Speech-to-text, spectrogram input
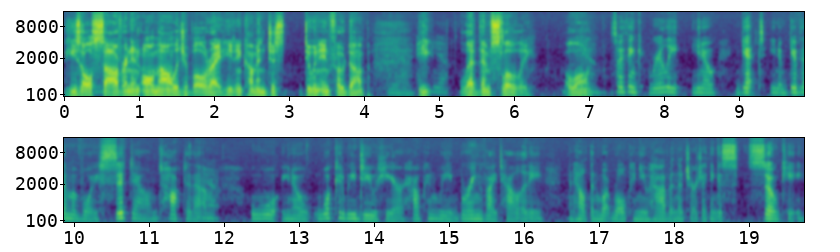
he's all sovereign and all knowledgeable, right? He didn't come and just do an info dump. Yeah. He Yeah. led them slowly along. So I think really, you know, get, you know, give them a voice, sit down, talk to them. Wh- you know, what could we do here? How can we bring vitality and health and what role can you have in the church? I think is so key.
